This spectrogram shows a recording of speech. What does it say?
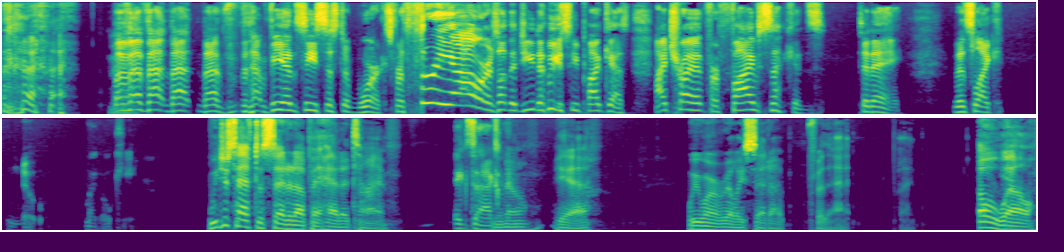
But that that that that that VNC system works for three hours on the GWC podcast. I try it for five seconds today, and it's like, no. I'm like, okay, We just have to set it up ahead of time. exactly. You know? Yeah. We weren't really set up for that, but oh well.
